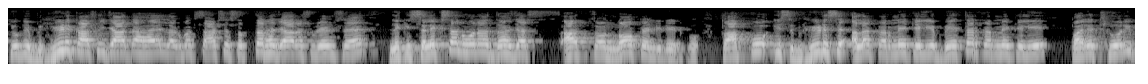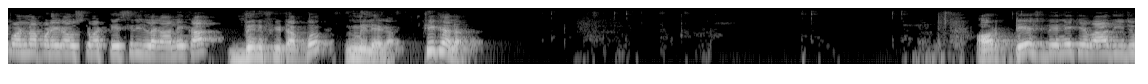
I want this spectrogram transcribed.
क्योंकि भीड़ काफ़ी ज़्यादा है, लगभग साठ से सत्तर हज़ार स्टूडेंट्स है, लेकिन सिलेक्शन होना दस हज़ार आठ सौ नौ कैंडिडेट को। तो आपको इस भीड़ से अलग करने के लिए, बेहतर करने के लिए पहले थ्योरी पढ़ना पड़ेगा, उसके बाद टेस्ट सीरीज़ लगाने का बेनिफिट आपको मिलेगा। ठीक है ना? और टेस्ट देने के बाद ये जो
